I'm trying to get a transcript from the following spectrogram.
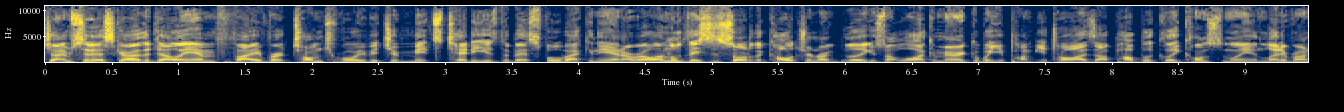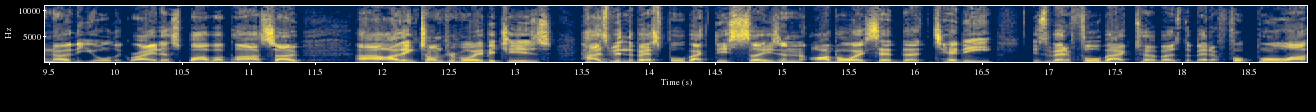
James Tedesco, the Dally M favourite. Tom Trbojevic admits Teddy is the best fullback in the NRL. And look, this is sort of the culture in rugby league. It's not like America where you pump your tyres up publicly constantly and let everyone know that you're the greatest, blah, blah, blah. So uh, I think Tom Trbojevic is, has been the best fullback this season. I've always said that Teddy is the better fullback, Turbo's the better footballer.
